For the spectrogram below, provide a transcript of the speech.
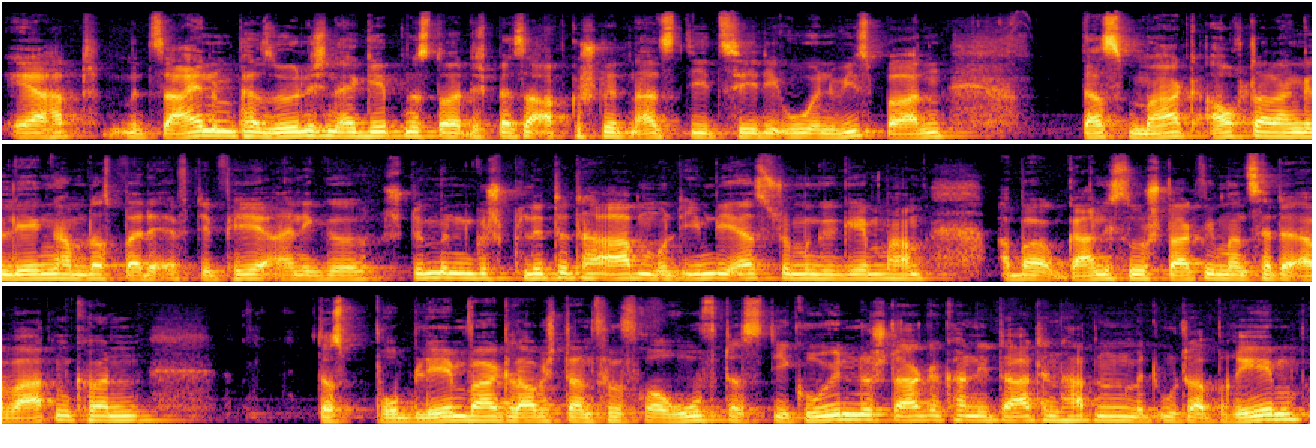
er hat mit seinem persönlichen Ergebnis deutlich besser abgeschnitten als die CDU in Wiesbaden. Das mag auch daran gelegen haben, dass bei der FDP einige Stimmen gesplittet haben und ihm die Erststimme gegeben haben, aber gar nicht so stark, wie man es hätte erwarten können. Das Problem war, glaube ich, dann für Frau Ruf, dass die Grünen eine starke Kandidatin hatten mit Uta Brehm,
